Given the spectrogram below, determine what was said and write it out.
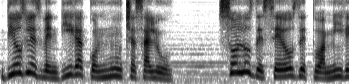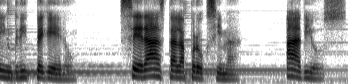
Dios les bendiga con mucha salud. Son los deseos de tu amiga Ingrid Peguero. Será hasta la próxima. Adiós.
